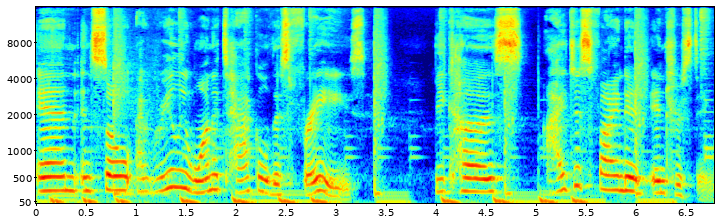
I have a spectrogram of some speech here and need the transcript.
And, and so I really want to tackle this phrase because I just find it interesting.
